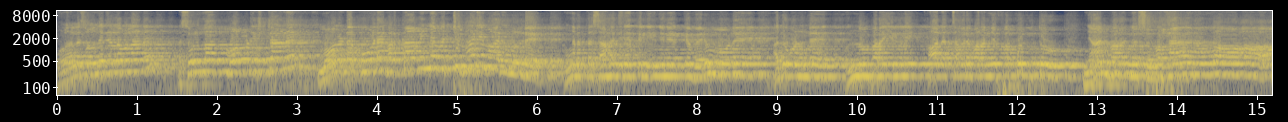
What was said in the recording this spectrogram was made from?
മോൾ നല്ല സൗന്ദര്യമുള്ളവളാണ്. മോളോട് ഇഷ്ടമാണ് മോളുടെ കൂടെ ഭർത്താവിന്റെ മറ്റു ഭാര്യമാരുമുണ്ട്. അങ്ങനത്തെ സാഹചര്യത്തിൽ ഇങ്ങനെയൊക്കെ വരും മോളെ. അതുകൊണ്ട് ഒന്നും പറയില്ലേ? അവർ പറഞ്ഞു ഞാൻ പറഞ്ഞു സുബ്ഹാനല്ലാഹ്.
